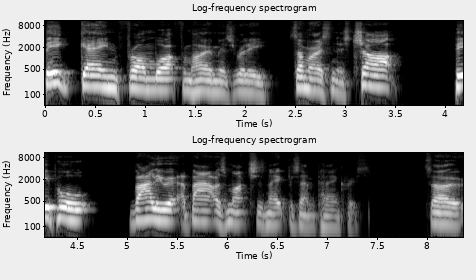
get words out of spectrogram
Big gain from work from home is really summarized in this chart, people value it about as much as an 8% pay increase. So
